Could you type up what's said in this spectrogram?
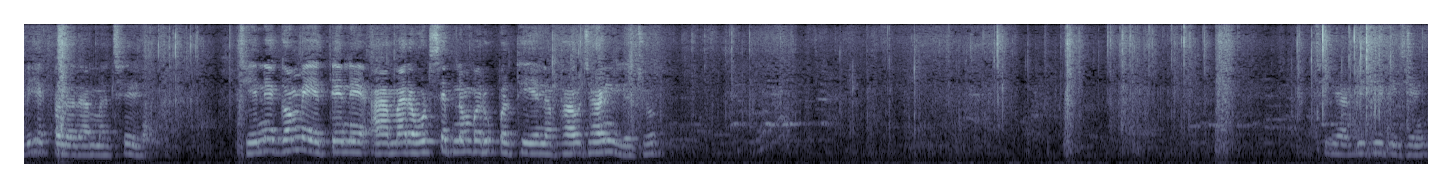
બે કલર આમાં છે. જેને ગમે તેને આ મારા વોટ્સએપ નંબર ઉપરથી એના ભાવ જાણી લેજો. આ બીજી ડિઝાઇન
